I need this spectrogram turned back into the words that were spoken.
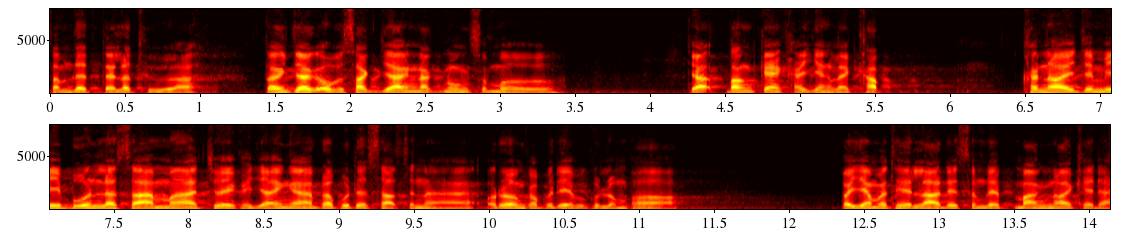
สำเร็จแต่ละเถือต้องเจอกับอุปสรรคอย่างหนักหน่วงเสมอ จะต้องแก้ไขอย่างไรครับ ขน้อยจะมีบุญและสามารถช่วยขยายงานพระพุทธศาสนา ร่วมกับพระเดชพระคุณหลวงพ่อ ไปยังประเทศลาวเด็ดสำเร็จมากน้อยแค่ไหน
